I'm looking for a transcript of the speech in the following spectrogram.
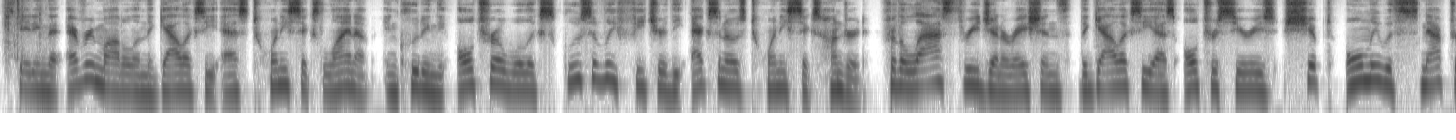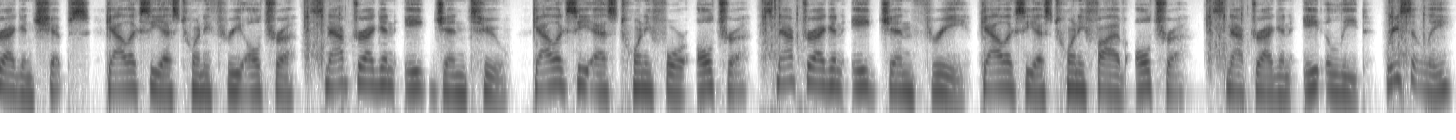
stating that every model in the Galaxy S26 lineup, including the Ultra, will exclusively feature the Exynos 2600. For the last three generations, the Galaxy S Ultra series shipped only with Snapdragon chips, Galaxy S23 Ultra, Snapdragon 8 Gen 2, Galaxy S24 Ultra, Snapdragon 8 Gen 3, Galaxy S25 Ultra, Snapdragon 8 Elite. Recently,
